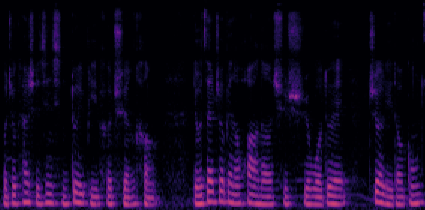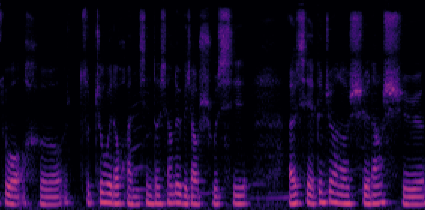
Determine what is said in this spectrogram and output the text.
我就开始进行对比和权衡。留在这边的话呢，其实我对这里的工作和周围的环境都相对比较熟悉，而且更重要的是，当时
